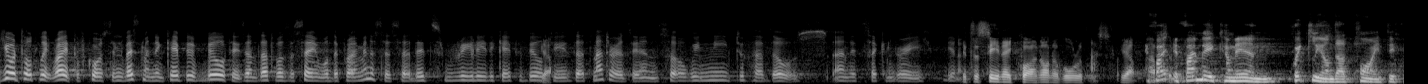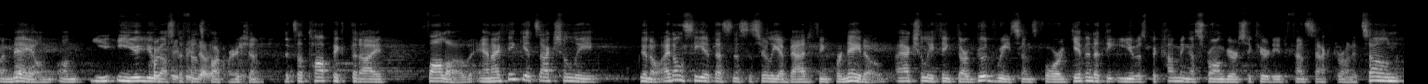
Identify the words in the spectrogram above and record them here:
you're totally right, of course, investment in capabilities, and that was the same what the Prime Minister said. It's really the capabilities yeah. that matter at the end, so we need to have those, and it's secondary, you know. It's a sine qua non of all of this, yeah. If I, if I, may come in quickly on that point, if I may, yeah. on, on EU-US defense cooperation, it's a topic that I follow, and I think it's actually you know, I don't see it as necessarily a bad thing for NATO. I actually think there are good reasons for, given that the EU is becoming a stronger security defense actor on its own,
